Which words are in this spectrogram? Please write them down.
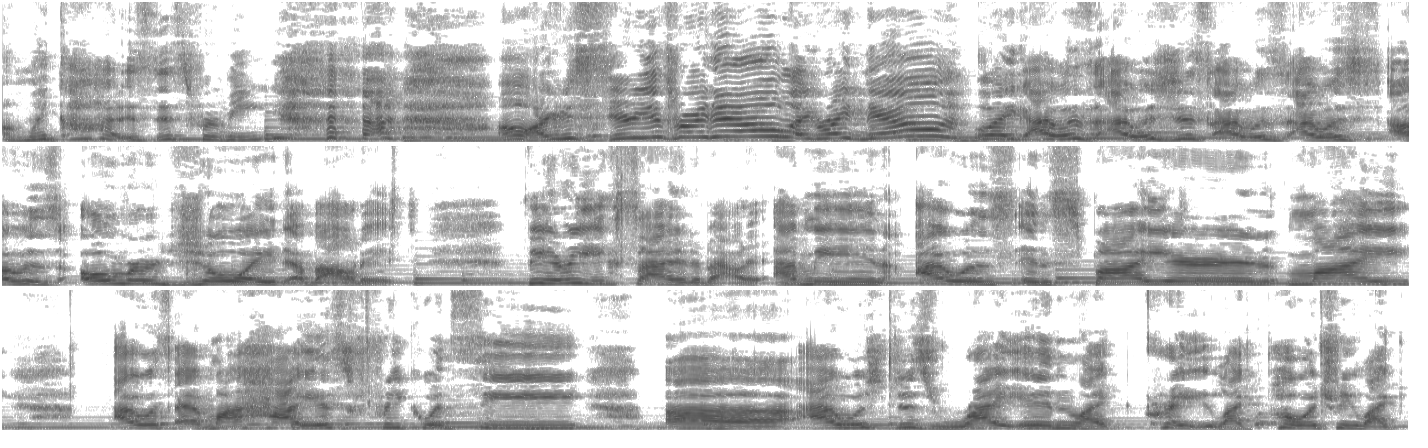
oh my God, is this for me? oh, are you serious right now? Like right now? Like I was, I was just, I was, I was, I was overjoyed about it. Very excited about it. I mean, I was inspired. My, I was at my highest frequency. Uh, I was just writing like crazy, like poetry, like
